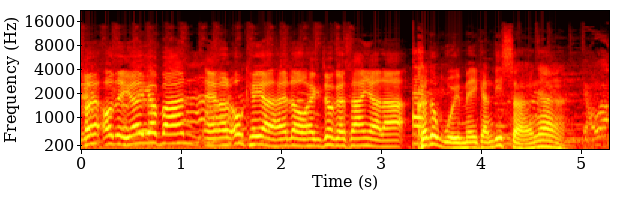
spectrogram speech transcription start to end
喂，我哋而家一班誒屋企人喺度慶祝佢生日啦。佢喺度回味緊啲相啊。有啊。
